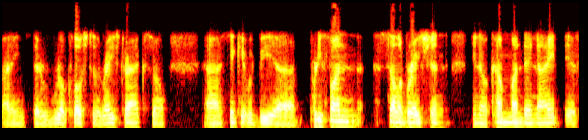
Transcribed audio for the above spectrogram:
I think they're real close to the racetrack, so uh, I think it would be a pretty fun celebration. You know, come Monday night if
